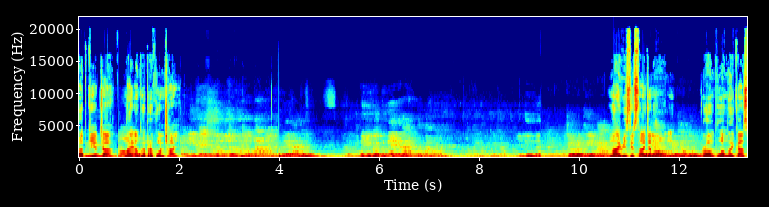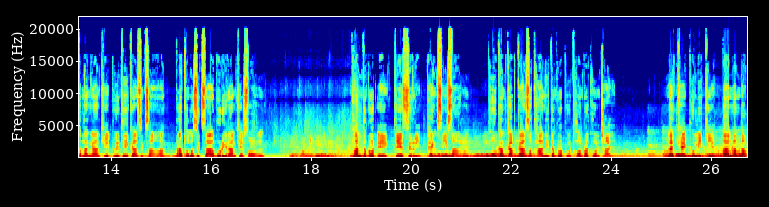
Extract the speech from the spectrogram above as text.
รับเกียรติจากนายอำเภอประโคนชัย นายมาอยู่กับคุณแม่ก็ได้มามามาอย่าลืมนะจระเข้มากนายวิสิตสายจันหอม รองผู้อำนวยการสำนักงานเขตพื้นที่การศึกษา ประถมศึกษาบุรีรัมย์เขตสองนะครับเกม พันตำรวจเอกเจสิริเพ่งศรีสารผู้กำกับการสถานีตำรวจภูธรประโคนชัย และแขกผู้มีเกียรติตามลำดับ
